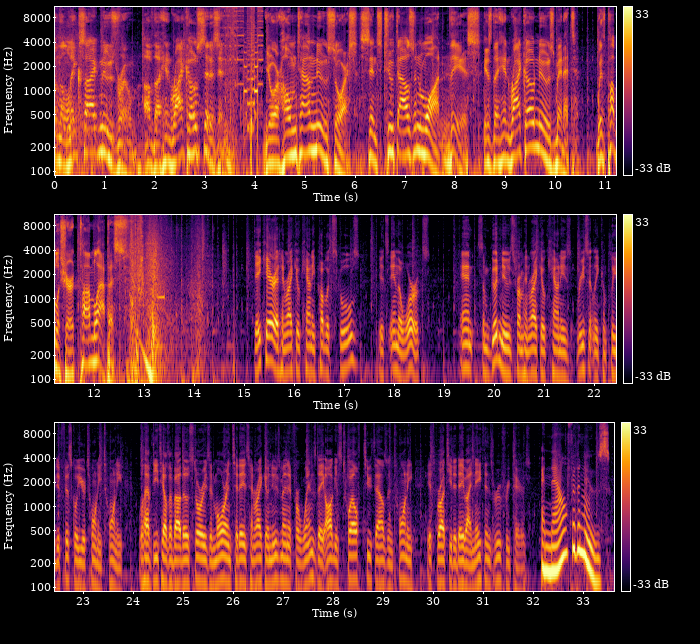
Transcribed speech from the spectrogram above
from the Lakeside Newsroom of the Henrico Citizen, your hometown news source since 2001. This is the Henrico News Minute with publisher Tom Lappas. Daycare at Henrico County Public Schools, it's in the works. And some good news from Henrico County's recently completed fiscal year 2020. We'll have details about those stories and more in today's Henrico News Minute for Wednesday, August 12th, 2020. It's brought to you today by Nathan's Roof Repairs. And now for the news.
